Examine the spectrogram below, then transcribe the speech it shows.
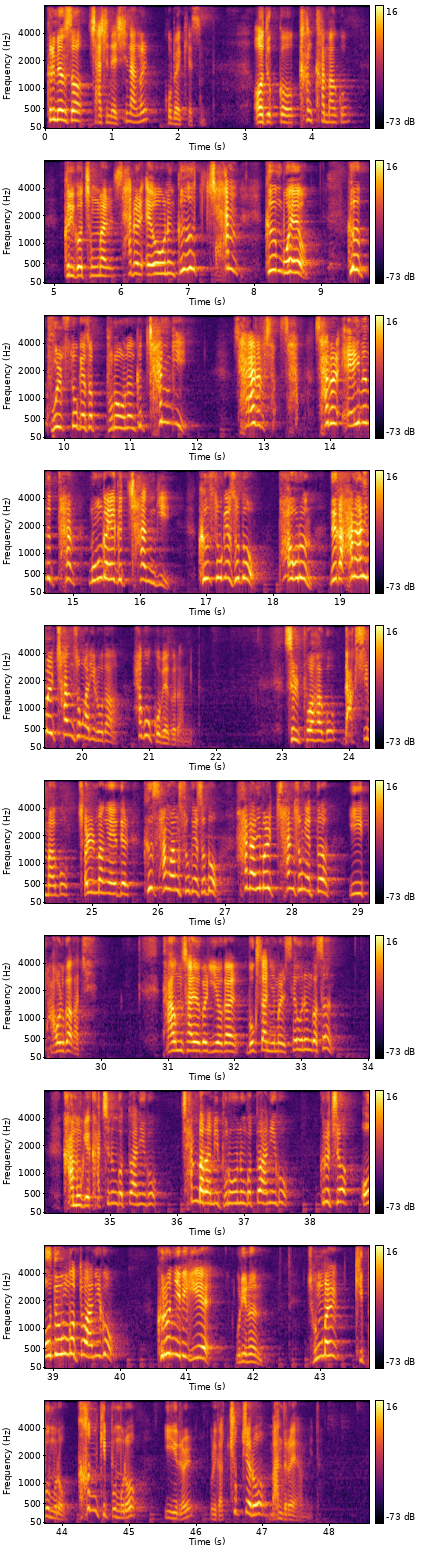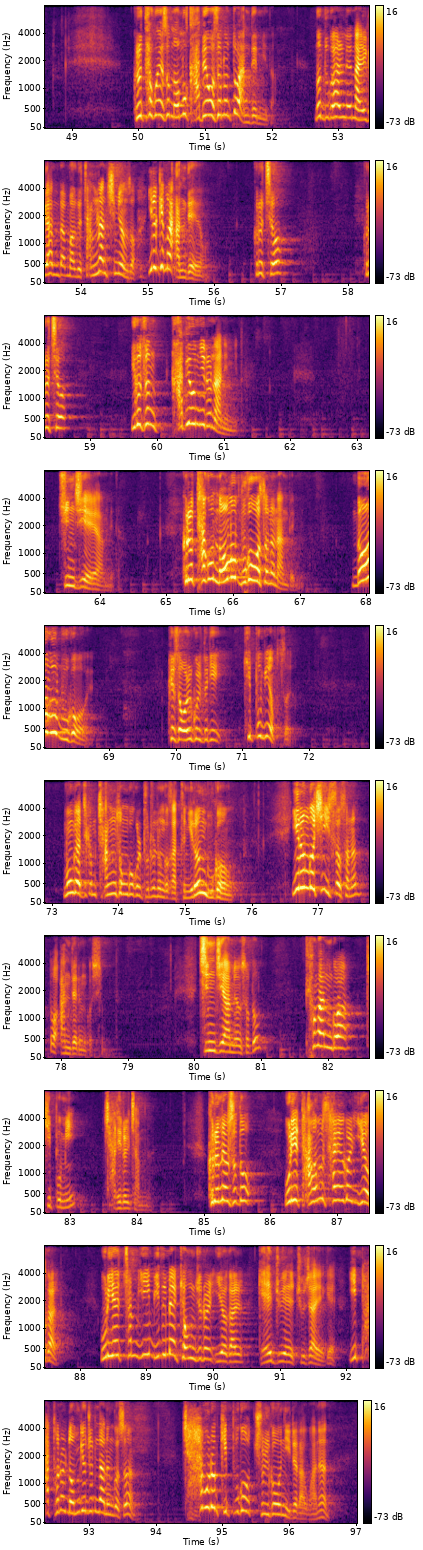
그러면서 자신의 신앙을 고백했습니다. 어둡고 캄캄하고 그리고 정말 살을 애워오는 그 참그 뭐예요? 그 굴 속에서 불어오는 그 찬기 살, 살, 살을 애이는 듯한 뭔가의 그 찬기 그 속에서도 바울은 내가 하나님을 찬송하리로다 하고 고백을 합니다. 슬퍼하고 낙심하고 절망해야 될 그 상황 속에서도 하나님을 찬송했던 이 바울과 같이 다음 사역을 이어갈 목사님을 세우는 것은 감옥에 갇히는 것도 아니고 찬바람이 불어오는 것도 아니고 그렇죠 어두운 것도 아니고 그런 일이기에 우리는 정말 기쁨으로 큰 기쁨으로 이 일을 우리가 축제로 만들어야 합니다. 그렇다고 해서 너무 가벼워서는 또 안 됩니다. 너 누가 할래? 나 이거 한다. 막 장난치면서 이렇게만 안 돼요. 그렇죠? 그렇죠? 이것은 가벼운 일은 아닙니다. 진지해야 합니다. 그렇다고 너무 무거워서는 안 됩니다. 너무 무거워요. 그래서 얼굴들이 기쁨이 없어요. 뭔가 지금 장송곡을 부르는 것 같은 이런 무거움. 이런 것이 있어서는 또 안 되는 것입니다. 진지하면서도 평안과 기쁨이 자리를 잡는. 그러면서도 우리 다음 사역을 이어갈 우리의 참 이 믿음의 경주를 이어갈 개주의 주자에게 이 바톤을 넘겨준다는 것은 참으로 기쁘고 즐거운 일이라고 하는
